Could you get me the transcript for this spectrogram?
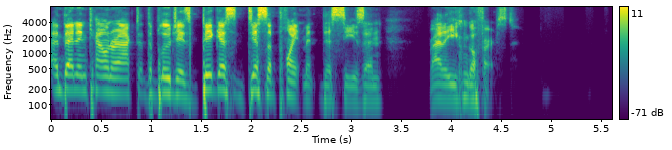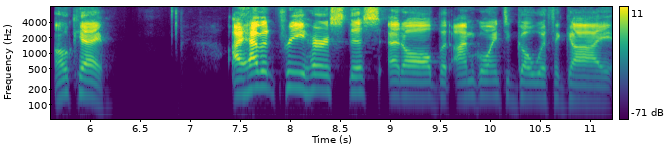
and then in counteract the Blue Jays' biggest disappointment this season. Riley, you can go first. Okay. I haven't pre-rehearsed this at all, but I'm going to go with a guy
